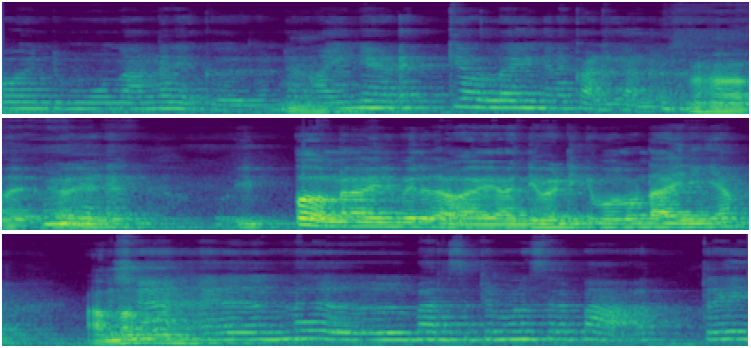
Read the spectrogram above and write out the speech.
പോയിന്റ് മൂന്ന് അങ്ങനെയൊക്കെ വരുന്നുണ്ട്. ഇങ്ങനെ കളിയാണ്. അതെ. ഇപ്പൊ അങ്ങനെ ആന്റിബയോട്ടിക് പോകുന്നോണ്ടായിരിക്കാം. അന്നൊന്നും പാരസെറ്റമോൾ സിറപ്പ് അത്രേ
